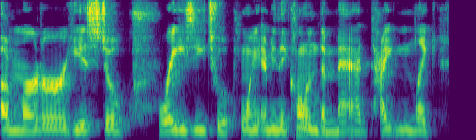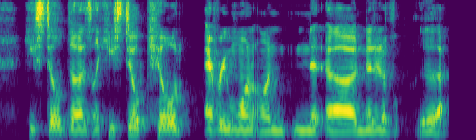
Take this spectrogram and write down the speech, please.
a murderer. He is still crazy to a point. I mean, they call him the Mad Titan. Like he still does. Like he still killed everyone on uh, ugh,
